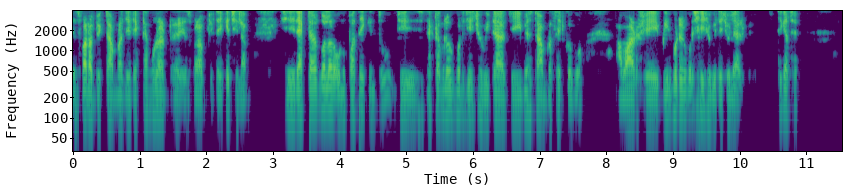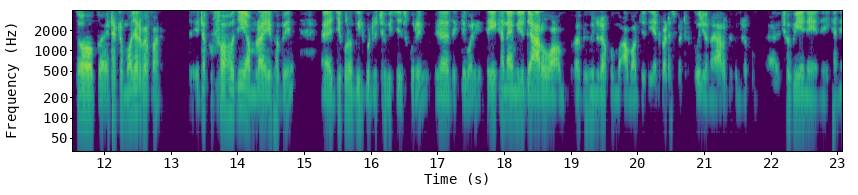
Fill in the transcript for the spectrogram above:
স্মার্ট অবজেক্টটা আমরা যে রেক্টাঙ্গুলার স্মার্ট অবজেক্ট এঁকেছিলাম, সেই রেক্টাঙ্গুলার অনুপাতে কিন্তু যে রেক্টাঙ্গুলার উপরে যে ছবিটা, যে ইমেজটা আমরা সেট করব, আমার সেই বিলবোর্ডের উপরে সেই ছবিটা চলে আসবে, ঠিক আছে? তো, এটা একটা মজার ব্যাপার। এটা খুব সহজেই আমরা এভাবে যে কোনো বিলবোর্ডের ছবি চেঞ্জ করে দেখতে পারি। তো এখানে আমি যদি আরও বিভিন্ন রকম আমার যদি অ্যাডভার্টাইজমেন্টের প্রয়োজন হয়, আরও বিভিন্ন রকম ছবি এনে এনে এখানে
